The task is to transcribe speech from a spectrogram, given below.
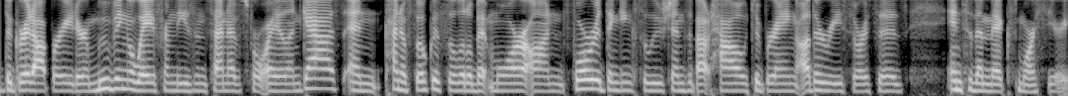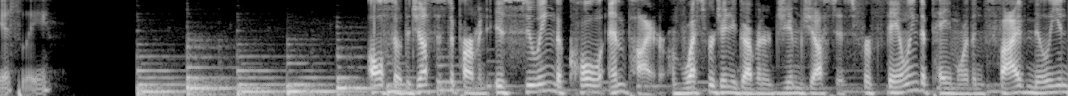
the grid operator moving away from these incentives for oil and gas and kind of focus a little bit more on forward thinking solutions about how to bring other resources into the mix more seriously. Also, the Justice Department is suing the coal empire of West Virginia Governor Jim Justice for failing to pay more than $5 million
